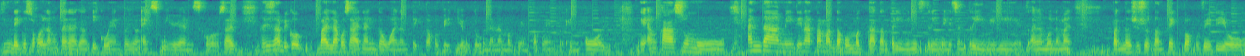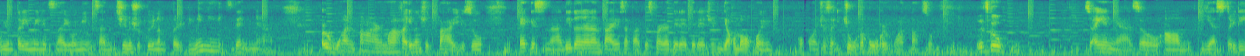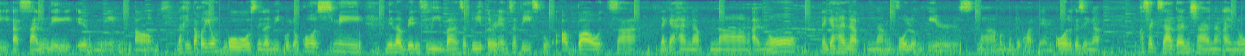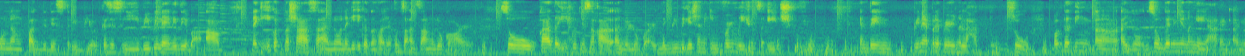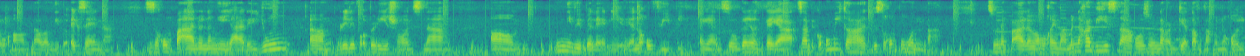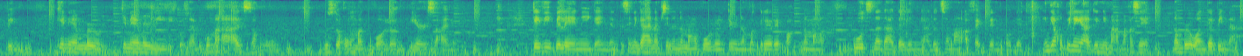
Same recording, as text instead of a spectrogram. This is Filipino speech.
Hindi. Gusto ko lang talagang ikwento yung experience ko. Sabi, kasi sabi ko, bala ko sanang gawa ng TikTok video. Doon na lang magkwento-kwento and all. Kaya ang kaso mo, ang dami, tinatamad ako mag-cut ng 3 minutes, 3 minutes, and 3 minutes. Alam mo naman, pag nagsushoot ng TikTok video, yung 3 minutes na yun, minsan, sinushoot ko yun ng 30 minutes, ganyan. Or 1 hour, makakailang shoot tayo. So, X na, dito na lang tayo sa podcast para dire-diretso. Hindi ako makukonscious sa itsura ko or whatnot. So, let's go! So, ayun nga. So, um, yesterday, a uh, Sunday evening, um, nakita ko yung post nila Nicolo Cosme, nila Vince Liban sa Twitter and sa Facebook about sa naghahanap ng ano, naghahanap ng volunteers na magbubuhat and all kasi nga kasagsagan siya ng ano ng pagdi-distribute kasi si Bibi Lenny 'di ba um nag-iikot na siya sa ano nag-iikot na kung saan saang lugar. So kada ikot niya sa ka, ano lugar nagbibigay siya ng information sa HQ and then pine-prepare na lahat to so pagdating uh, ayun so ganun yung nangyayaring ano um tawag dito eksena sa kung paano nangyayari yung um, relief operations ng um, ni Vibeleni, yan, ng OVP. Ayan, so, ganyan. Kaya, sabi ko, oh my God, gusto kong pumunta. So, nagpaalam ako kay mama. Nakabihis na ako. So, naka-get up na ako ng all pink. Kinemer, kinemer lily ko. Sabi ko, maaalis ako. Gusto kong mag-volunteer sa ano, kay VP Lenny, ganyan. Kasi naghahanap sila ng mga volunteer na magre-repack ng mga goods na dadalhin nga doon sa mga affected ni Odette. Hindi ako pinayagan ni mama kasi number one, gabi na.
